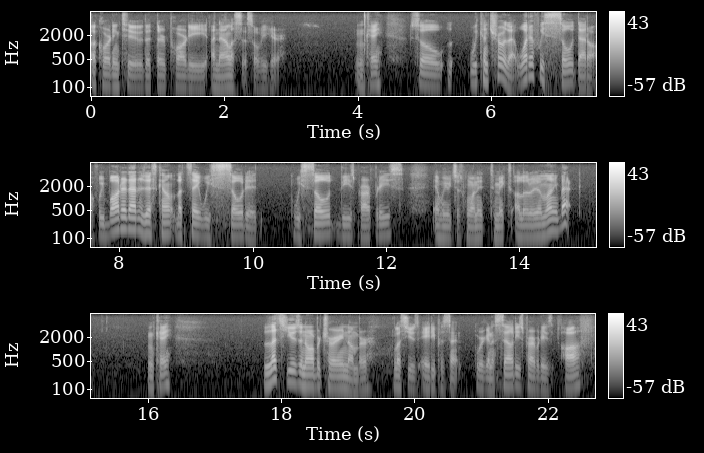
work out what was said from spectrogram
according to the third party analysis over here. Okay, so we control that. What if we sold that off? We bought it at a discount. Let's say we sold it. We sold these properties and we just wanted to make a little bit of money back. Okay. Let's use an arbitrary number. Let's use 80%. We're going to sell these properties off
